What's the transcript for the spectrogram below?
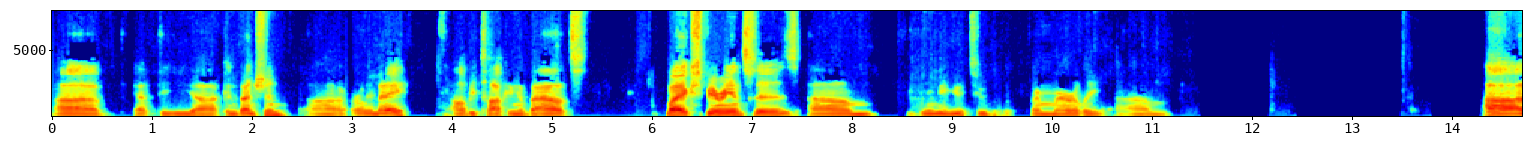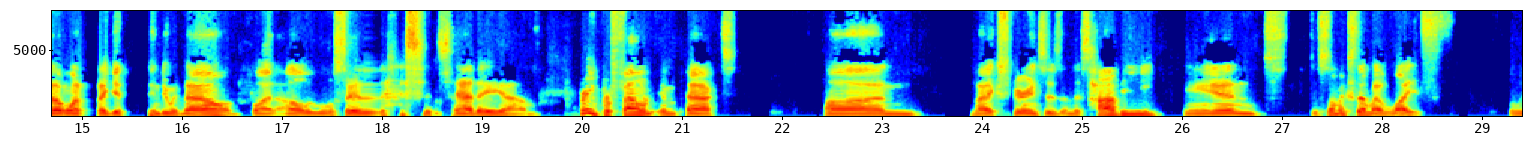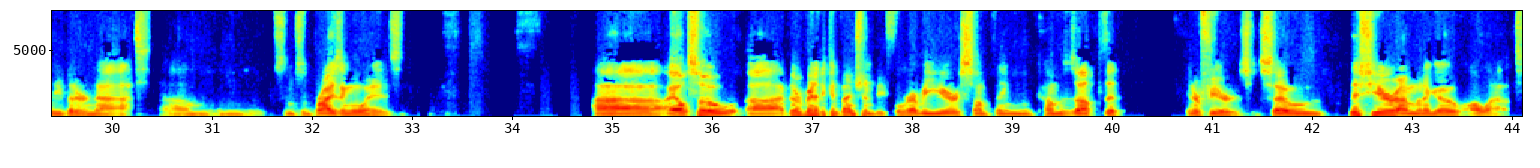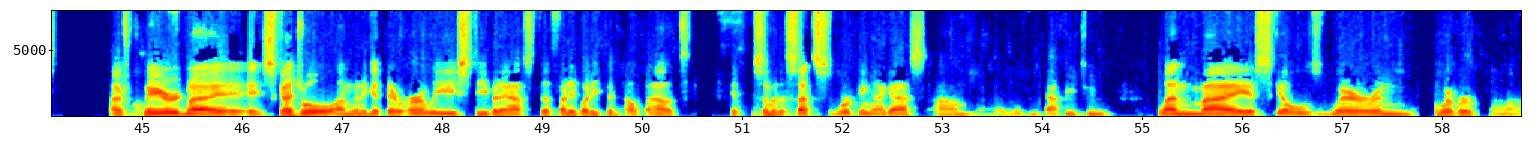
uh, at the uh, convention uh, early May. I'll be talking about my experiences um, being a YouTuber primarily. Um, uh, I don't want to get into it now, but I will say this: it's had a um, pretty profound impact on my experiences in this hobby and to some extent my life, believe it or not, um, in some surprising ways. Uh, I also, uh, I've never been to the convention before. Every year something comes up that interferes. So this year I'm going to go all out. I've cleared my schedule. I'm going to get there early. Steve had asked if anybody could help out, get some of the sets working, I guess. Um, I would be happy to lend my skills where and however uh,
